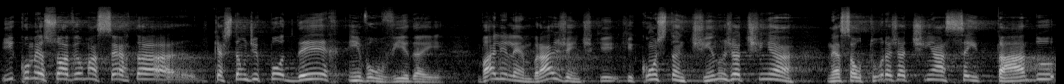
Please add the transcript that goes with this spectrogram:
e começou a haver uma certa questão de poder envolvida aí. Vale lembrar, gente, que, que Constantino já tinha, nessa altura, já tinha aceitado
